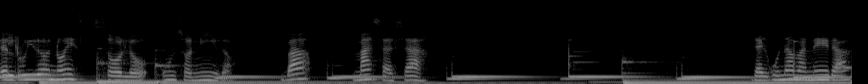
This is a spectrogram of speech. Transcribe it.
El ruido no es solo un sonido, va más allá. De alguna manera,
